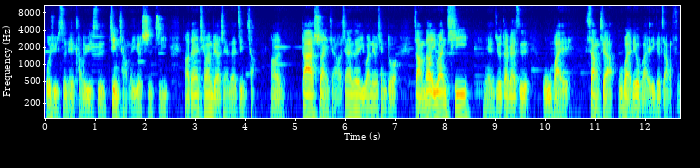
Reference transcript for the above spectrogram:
或许是可以考虑是进场的一个时机，啊，但是千万不要现在在进场，啊，大家算一下啊，现在在一万六千多，涨到一万七，也就大概是五百上下，五百六百的一个涨幅。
